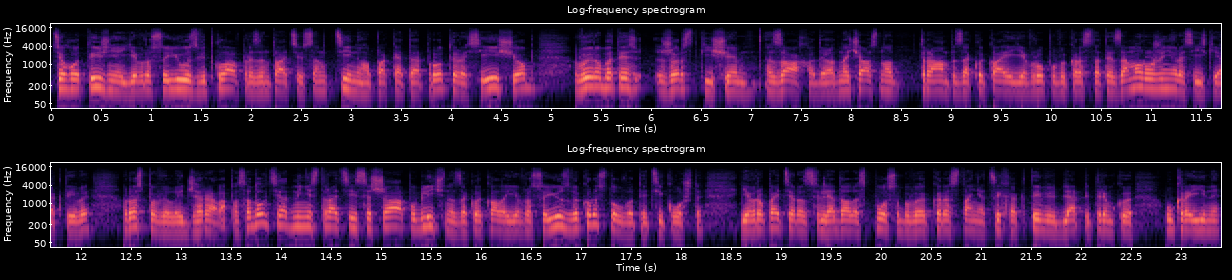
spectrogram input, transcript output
цього тижня Євросоюз відклав презентацію санкційного пакета проти Росії, щоб виробити жорст жорсткіші заходи. Одночасно Трамп закликає Європу використати заморожені російські активи, розповіли джерела. Посадовці адміністрації США публічно закликали Євросоюз використовувати ці кошти. Європейці розглядали способи використання цих активів для підтримки України,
